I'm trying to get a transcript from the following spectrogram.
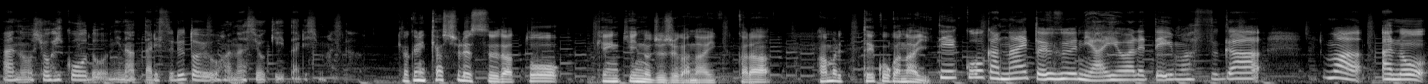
あの消費行動になったりするというお話を聞いたりしました。逆にキャッシュレスだと現金の授受がないからあんまり抵抗がない。抵抗がないというふうには言われていますがまああの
